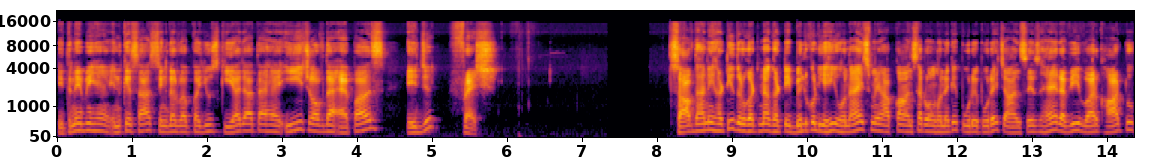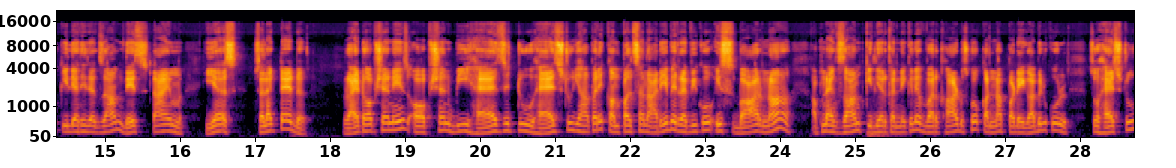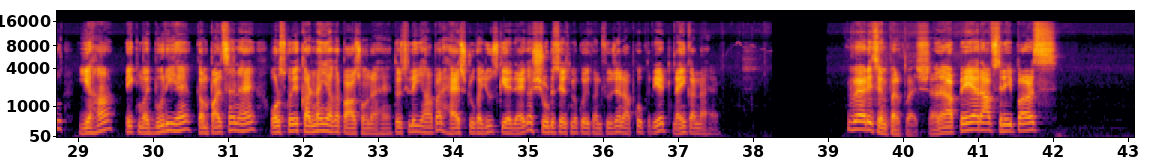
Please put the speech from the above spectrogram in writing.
इतने भी हैं, इनके साथ सिंगलर वर्ब का यूज़ किया जाता है। Each of the apples is fresh सावधानी हटी, दुर्घटना घटी, बिल्कुल यही होना है। इसमें आपका आंसर रॉन्ग होने के पूरे पूरे चांसेस हैं। Ravi work hard to clear his exam this time yes selected right option is option B has to has to यहाँ पर एक कंपल्सन आ रही है, भाई रवि को इस बार ना अपना एग्ज़ाम क्लियर करने के लिए वर्क हार्ड उसको करना पड़ेगा, बिल्कुल। सो हैज़ टू यहाँ एक मजबूरी है कंपल्सन है, और उसको ये करना ही अगर पास होना है तो इसलिए यहाँ पर हैज़ टू का यूज़ किया जाएगा शुड से इसमें कोई कन्फ्यूज़न आपको क्रिएट नहीं करना है। Very simple question a pair of slippers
